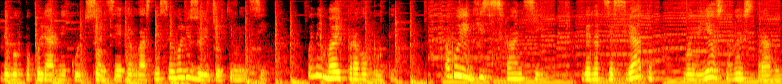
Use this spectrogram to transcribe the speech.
де був популярний культ сонця, яке власне символізують жовті митці, вони мають право бути. Або як гість з Франції, де на це свято вони є основною стравою.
